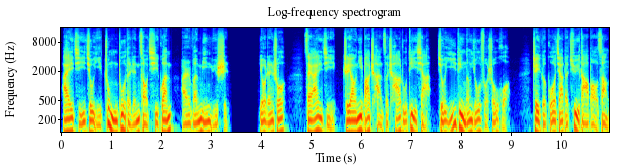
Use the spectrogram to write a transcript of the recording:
埃及就以众多的人造奇观而闻名于世。有人说，在埃及，只要你把铲子插入地下，就一定能有所收获。这个国家的巨大宝藏，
